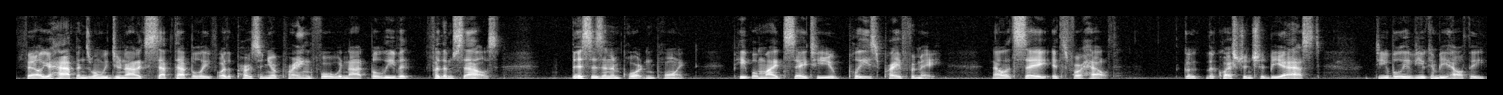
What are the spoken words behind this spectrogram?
Failure happens when we do not accept that belief, or the person you're praying for would not believe it for themselves. This is an important point people might say to you, Please pray for me. Now, let's say it's for health. The question should be asked Do you believe you can be healthy?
